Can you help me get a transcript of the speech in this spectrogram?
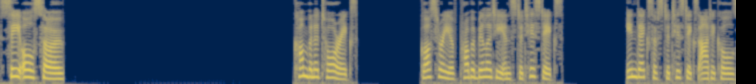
See also. Combinatorics. Glossary of probability and statistics. Index of statistics articles.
